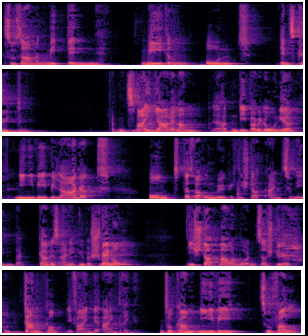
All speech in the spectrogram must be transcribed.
zusammen mit den Medern und den Skythen. Hatten zwei Jahre lang hatten die Babylonier Ninive belagert und das war unmöglich, die Stadt einzunehmen. Da gab es eine Überschwemmung, die Stadtmauern wurden zerstört und dann konnten die Feinde eindringen. Und so kam Ninive zu Fall.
